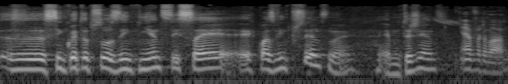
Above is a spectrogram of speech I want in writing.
não. eh, 50 pessoas em 500, isso é, é quase 20%, não é? É muita gente. É verdade,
